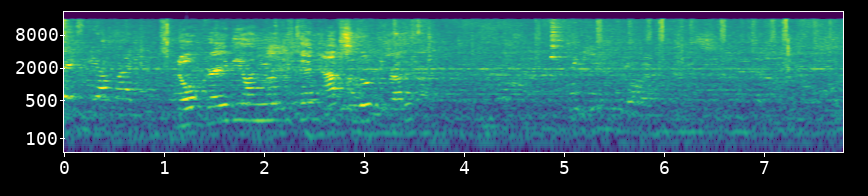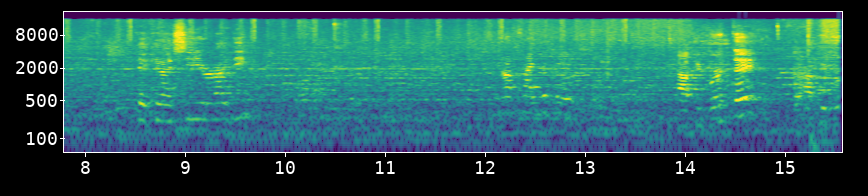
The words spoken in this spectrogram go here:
gravy on my No gravy on your you Absolutely, brother. Thank you. Okay, can I see your ID? Outside the base. Happy birthday. Happy birthday,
